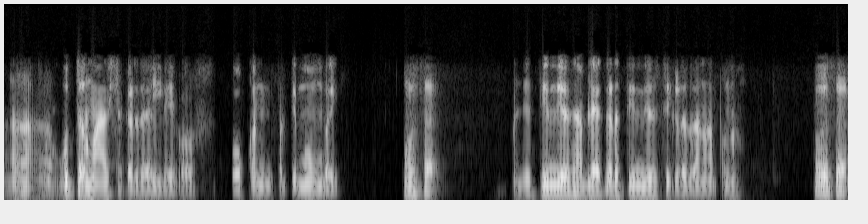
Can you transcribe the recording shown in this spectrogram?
उत्तर महाराष्ट्राकडे जाईल ते पाऊस कोकण पट्टी मुंबई हो सर म्हणजे तीन दिवस आपल्याकडे तीन दिवस तिकडे जाणार पुन्हा हो सर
